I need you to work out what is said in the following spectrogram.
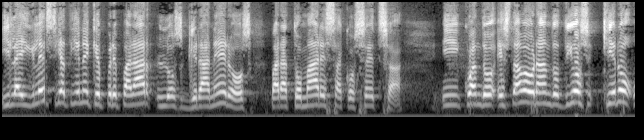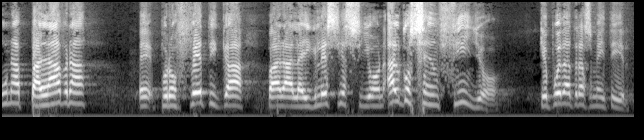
Y la iglesia tiene que preparar los graneros para tomar esa cosecha. Y cuando estaba orando, Dios, quiero una palabra eh, profética para la iglesia Sion, algo sencillo que pueda transmitir.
